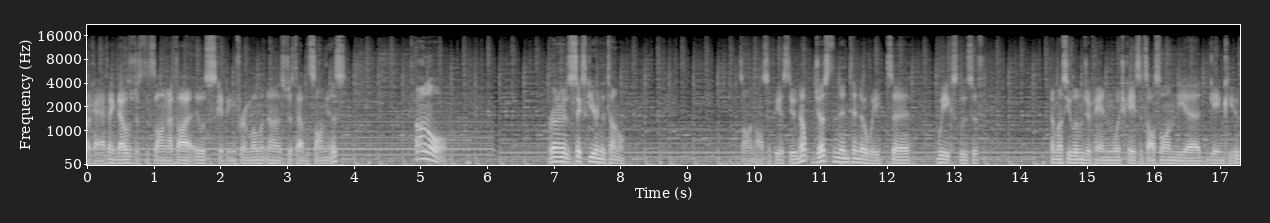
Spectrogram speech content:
Okay, I think that was just the song. I thought it was skipping for a moment. No, it's just how the song is. Tunnel! We're gonna go to 6th gear in the tunnel. It's on also PS2. Nope, just the Nintendo Wii. It's a Wii exclusive. Unless you live in Japan, in which case it's also on the uh, GameCube.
